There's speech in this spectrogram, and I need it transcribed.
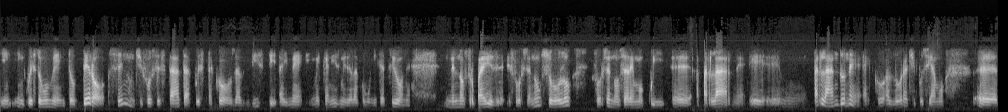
in questo momento, però se non ci fosse stata questa cosa, visti ahimè i meccanismi della comunicazione, nel nostro paese e forse non solo, forse non saremmo qui eh, a parlarne e eh, parlandone, ecco, allora ci possiamo eh,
